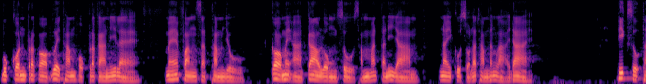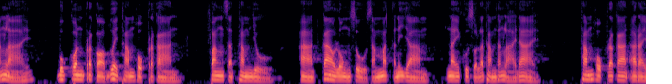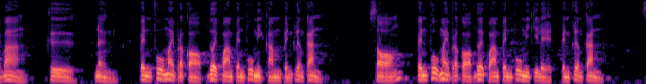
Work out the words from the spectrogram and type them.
บุคคลประกอบด้วยธรรมหกประการนี้แล แม้ฟังสัตธรรมอยู่ ก็ไม่อาจก้าวลงสู่สัมมัตตนิยาม ในกุศลธรรมทั้งหลายได้ ภิกษุทั้งหลาย บุคคลประกอบด้วยธรรมหกประการ ฟังสัตธรรมอยู่ อาจก้าวลงสู่สัมมัตตนิยาม ในกุศลธรรมทั้งหลายได้ทำหกประการอะไรบ้าง คือ 1. เป็นผู้ไม่ประกอบด้วยความเป็นผู้มีกรรมเป็นเครื่องกั้น 2. เป็นผู้ไม่ประกอบด้วยความเป็นผู้มีกิเลสเป็นเครื่องกั้น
